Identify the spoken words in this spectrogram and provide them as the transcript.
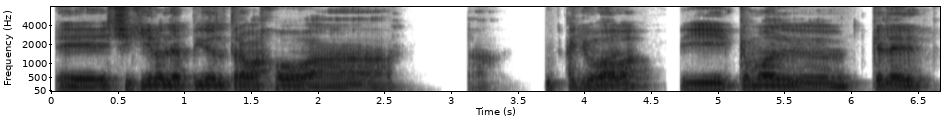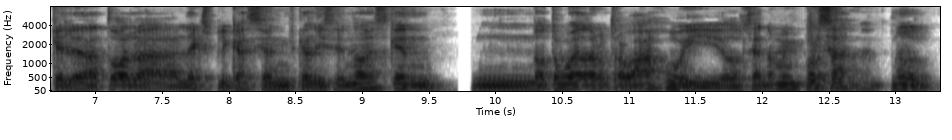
eh, Shihiro le pide el trabajo a, a, a Yubaba y como el, que, le, que le da toda la, la explicación que le dice, no, es que no te voy a dar un trabajo y, o sea, no me importa, no,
